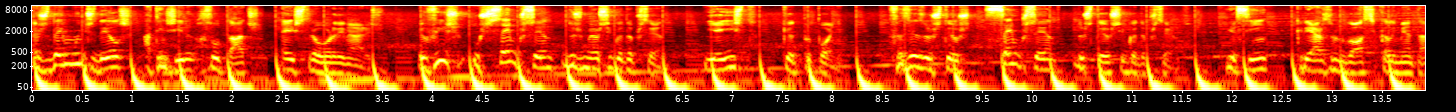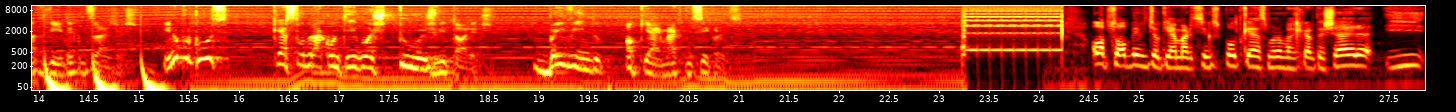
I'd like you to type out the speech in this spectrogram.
Ajudei muitos deles a atingir resultados extraordinários. Eu fiz os 100% dos meus 50%. E é isto que eu te proponho. Fazeres os teus 100% dos teus 50%. E assim criares um negócio que alimenta a vida que desejas. E no percurso, quero celebrar contigo as tuas vitórias. Bem-vindo ao QI Marketing Secrets. Olá pessoal, bem-vindos ao QI Marketing Secrets Podcast. Meu nome é Ricardo Teixeira e,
